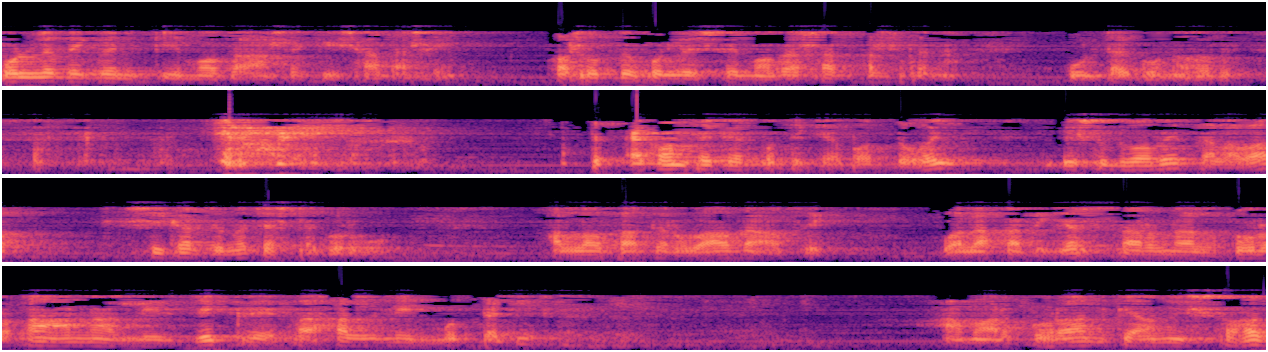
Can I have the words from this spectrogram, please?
পড়লে দেখবেন কি মজা আসে, কি স্বাদ আসে। অশুদ্ধ পড়লে সে মজা স্বাদ আসবে না, উল্টা গুণ হবে। এখন থেকে প্রতিজ্ঞাবদ্ধ হই, বিশুদ্ধভাবে তেলাওয়াত শেখার জন্য চেষ্টা করব। আল্লাহ পাকের ওয়াদা আছে। ওয়ালাকাদ ইয়াসসারনাল কুরআনা লিযিকরি ফাহাল মিন মুদ্দাকির আমার কোরআনকে আমি সহজ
